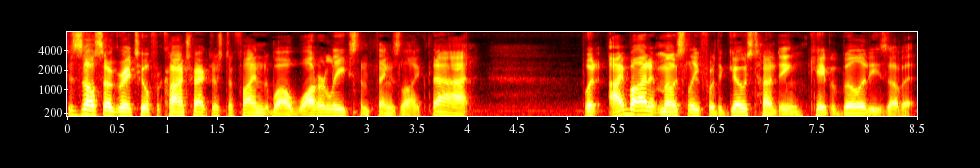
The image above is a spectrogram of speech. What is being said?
This is also a great tool for contractors to find well water leaks and things like that. But I bought it mostly for the ghost hunting capabilities of it,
